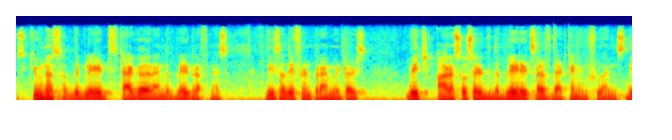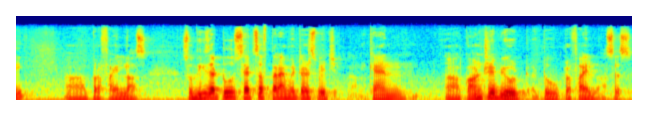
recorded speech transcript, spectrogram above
skewness of the blade, stagger and the blade roughness. These are different parameters which are associated with the blade itself that can influence the uh, profile loss. So, these are two sets of parameters which can uh, contribute to profile losses.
